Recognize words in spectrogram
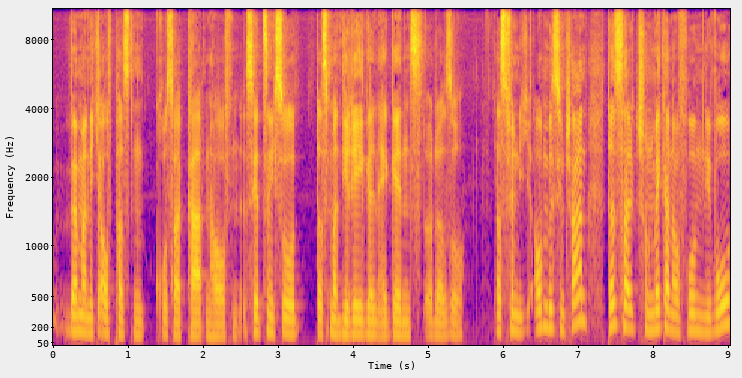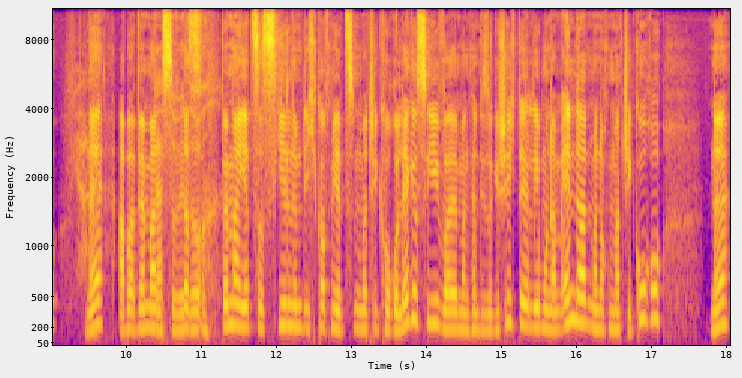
wenn man nicht aufpasst, ein großer Kartenhaufen. Ist jetzt nicht so, dass man die Regeln ergänzt oder so. Das finde ich auch ein bisschen schade. Das ist halt schon meckern auf hohem Niveau. Ne? Aber wenn man, Das sowieso. wenn man jetzt das Ziel nimmt, ich kaufe mir jetzt ein Machikoro Legacy, weil man kann diese Geschichte erleben und am Ende hat man noch ein Machikoro, ne?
